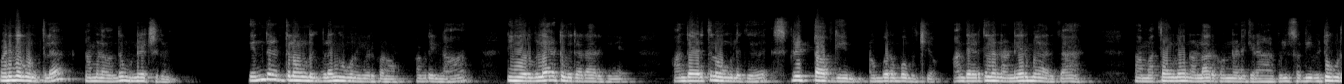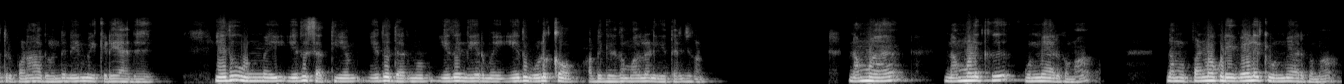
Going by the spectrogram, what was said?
மனித குணத்தில் நம்மளை வந்து முன்னேற்றிக்கணும். எந்த இடத்துல உங்களுக்கு விலங்கு குணம் இருக்கணும் அப்படின்னா நீங்கள் ஒரு விளையாட்டு வீரராக இருக்கீங்க. அந்த இடத்துல உங்களுக்கு ஸ்பிரிட் ஆஃப் கேம் ரொம்ப ரொம்ப முக்கியம். அந்த இடத்துல நான் நேர்மையாக இருக்கேன். நான் மற்றவங்களும் நல்லா இருக்கணும்னு நினைக்கிறேன் அப்படின்னு சொல்லி விட்டு கொடுத்துட்டு போனால் அது வந்து நேர்மை கிடையாது. எது உண்மை எது சத்தியம் எது தர்மம் எது நேர்மை எது ஒழுக்கம் அப்படிங்கிறத முதல்ல நீங்க தெரிஞ்சுக்கணும். நம்ம நம்மளுக்கு உண்மையா இருக்குமா? நம்ம பண்ணக்கூடிய வேலைக்கு உண்மையா இருக்குமா?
